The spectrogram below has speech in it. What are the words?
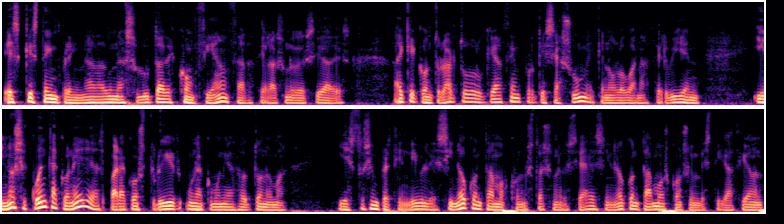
es que está impregnada de una absoluta desconfianza hacia las universidades. Hay que controlar todo lo que hacen porque se asume que no lo van a hacer bien y no se cuenta con ellas para construir una comunidad autónoma. Y esto es imprescindible. Si no contamos con nuestras universidades, si no contamos con su investigación,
